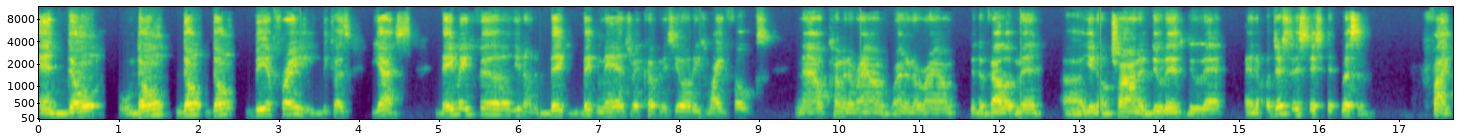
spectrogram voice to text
and don't, don't, don't, don't be afraid because yes, they may feel, you know, the big, big management companies, see all these white folks now coming around, running around the development, uh, you know, trying to do this, do that. And just, it's, it's, it, listen, fight.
